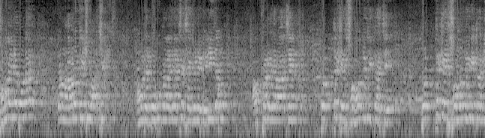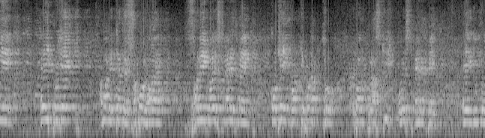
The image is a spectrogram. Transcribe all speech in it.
সময় নেব না, কারণ আরও কিছু আছে, আমাদের বহু কাজ আছে সেখানে বেরিয়ে যাব। আপনারা যারা আছেন, প্রত্যেকের সহযোগিতা আছে, প্রত্যেকের সহযোগিতা নিয়ে এই প্রজেক্ট আমাদের যাতে সফল হয় সলিড ওয়েস্ট ম্যানেজমেন্ট কঠিন বর্জ্য পদার্থ এবং প্লাস্টিক ওয়েস্ট ম্যানেজমেন্ট এই দুটো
